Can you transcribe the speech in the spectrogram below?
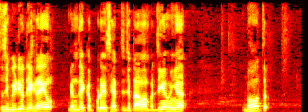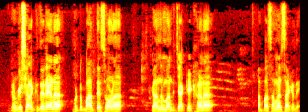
ਤੁਸੀਂ ਵੀਡੀਓ ਦੇਖ ਰਹੇ ਹੋ, ਗੰਦੇ ਕੱਪੜੇ, ਸਿਰ 'ਚ ਜਟਾਵਾਂ ਵੱਜੀਆਂ ਹੋਈਆਂ। ਬਹੁਤ, ਕਿਉਂਕਿ ਸੜਕ ਤੇ ਰਹਿਣਾ, ਫੁੱਟਪਾਥ ਤੇ ਸੌਣਾ, ਗੰਦਮੰਦ ਚੱਕ ਕੇ ਖਾਣਾ, ਆਪਾਂ ਸਮਝ ਸਕਦੇ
